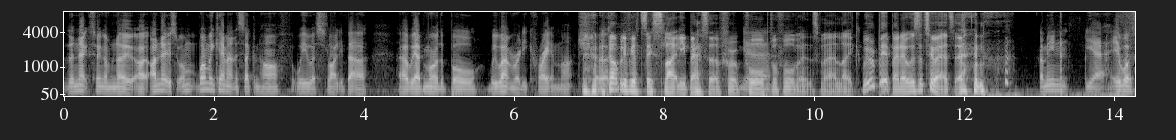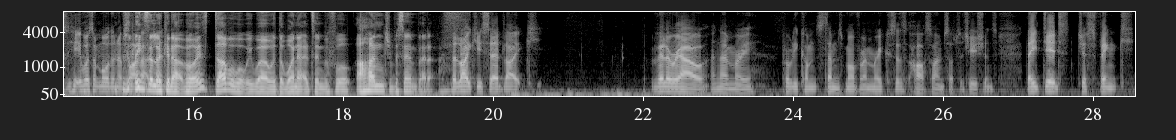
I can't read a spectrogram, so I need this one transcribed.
the next thing of note, I, I noticed when, when we came out in the second half, we were slightly better. Uh, we had more of the ball. We weren't really creating much. I can't believe we have to say slightly better for a poor performance, man. Like we were a bit better. It was a two out of ten. I mean, yeah, it was. It wasn't more than a five. Things are of 10. looking up, boys. Double what we were with the one out of ten before. A hundred percent better. But like you said, like Villarreal and Emery probably comes stems more from Emery because of the half-time substitutions. They did just think,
